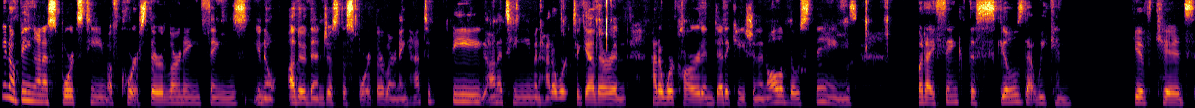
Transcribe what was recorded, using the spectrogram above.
you know being on a sports team of course they're learning things you know other than just the sport. They're learning how to be on a team and how to work together and how to work hard and dedication and all of those things. But I think the skills that we can give kids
